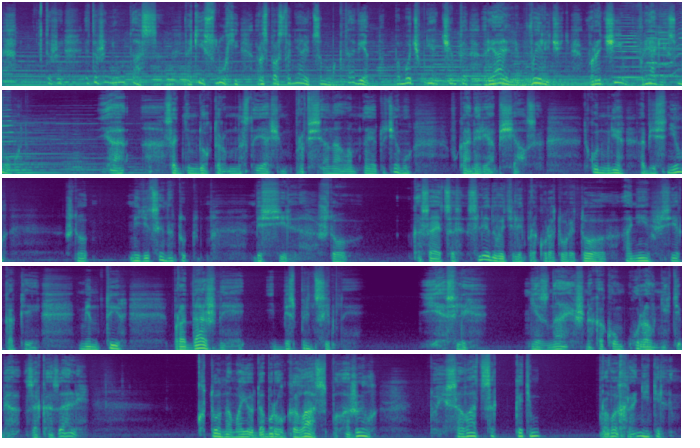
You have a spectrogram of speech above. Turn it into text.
это же, это же не удастся. Такие слухи распространяются мгновенно. Помочь мне чем-то реальным вылечить врачи вряд ли смогут. Я с одним доктором, настоящим профессионалом на эту тему, в камере общался. Так он мне объяснил, что медицина тут бессильна, что касается следователей прокуратуры, то они все, как и менты, продажные и беспринципные. Если не знаешь, на каком уровне тебя заказали, кто на мое добро глаз положил, то и соваться к этим правоохранительным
